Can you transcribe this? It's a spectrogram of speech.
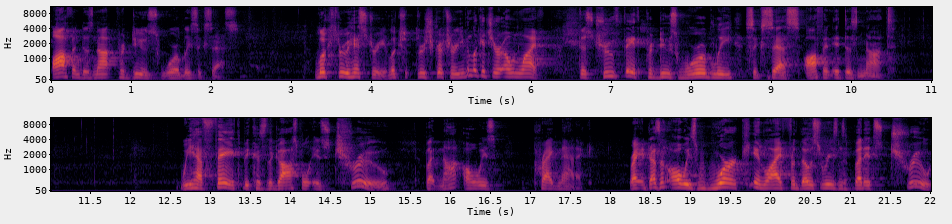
often does not produce worldly success. Look through history, look through scripture, even look at your own life. Does true faith produce worldly success? Often it does not. We have faith because the gospel is true, but not always pragmatic right? It doesn't always work in life for those reasons, but it's true.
